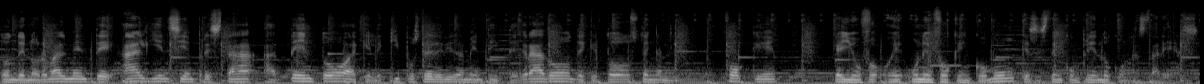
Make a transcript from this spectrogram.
donde normalmente alguien siempre está atento a que el equipo esté debidamente integrado, de que todos tengan enfoque, que haya eh, un, enfoque en común, que se estén cumpliendo con las tareas.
